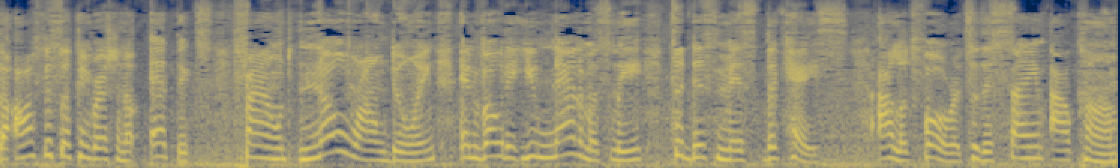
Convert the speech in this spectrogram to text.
the Office of Congressional Ethics found no wrongdoing and voted unanimously to dismiss the case. I look forward to the same outcome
